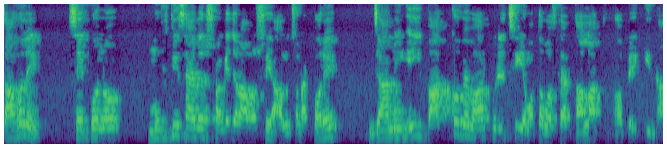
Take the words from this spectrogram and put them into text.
তাহলে সে কোনো মুফতি সাহেবের সঙ্গে যেন অবশ্যই আলোচনা করে যে আমি এই বাক্য ব্যবহার করেছি, এমত অবস্থায় তালাক হবে কি না।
